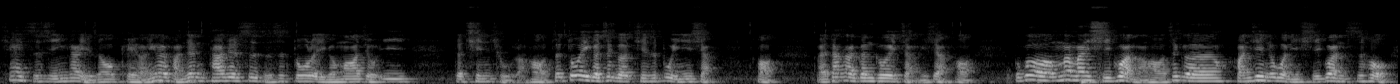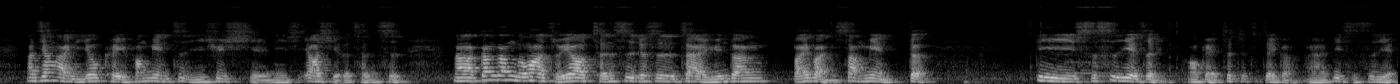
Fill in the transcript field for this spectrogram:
现在执行应该也是 OK 了，因为反正它就是只是多了一个 Module 一的清除了哈，这多一个这个其实不影响，哦，来大概跟各位讲一下哈，不过慢慢习惯了哈，这个环境如果你习惯之后，那将来你就可以方便自己去写你要写的程式。那刚刚的话，主要程式就是在云端白板上面的第十四页这里，OK，这就是这个，哎，第十四页。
